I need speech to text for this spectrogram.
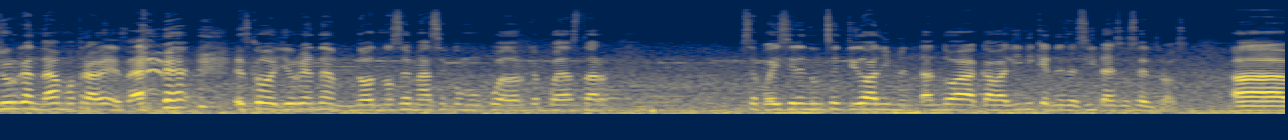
Jurgen Damm otra vez. es como Jurgen Damm, no, no se me hace como un jugador que pueda estar se puede decir en un sentido alimentando a Cavallini que necesita esos centros. Uh,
